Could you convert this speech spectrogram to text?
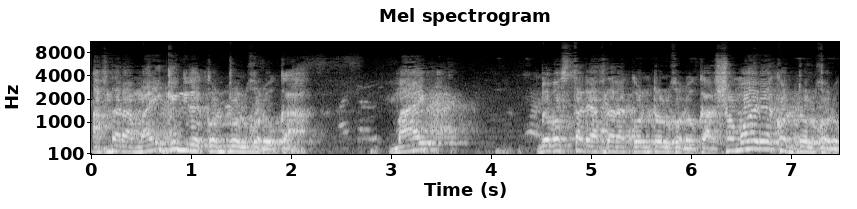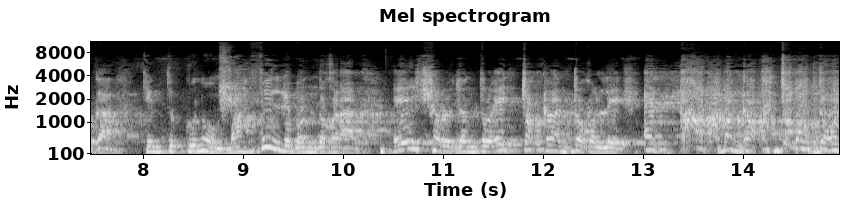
আপনারা মাইকিং রে কন্ট্রোল করুকা মাইক ব্যবস্থারে আপনারা কন্ট্রোল করুকা সময় কন্ট্রোল করুকা কিন্তু কোন মাহফিল বন্ধ করার এই ষড়যন্ত্র এই চক্রান্ত করলে এক কাঠ ভাঙ্গা জবাব দেওয়া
